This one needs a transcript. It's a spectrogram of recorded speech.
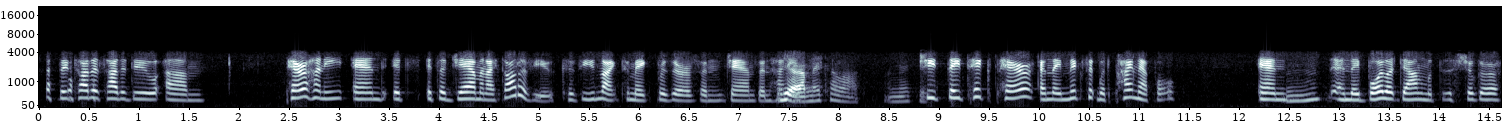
they taught us how to do um pear honey, and it's it's a jam. And I thought of you because you like to make preserves and jams and honey. Yeah, I make a lot. I make it. She they take pear and they mix it with pineapple, and Mhm. and they boil it down with the sugar,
